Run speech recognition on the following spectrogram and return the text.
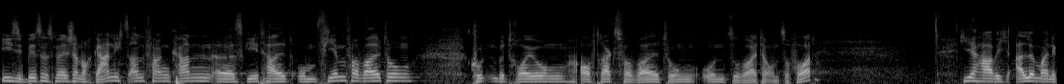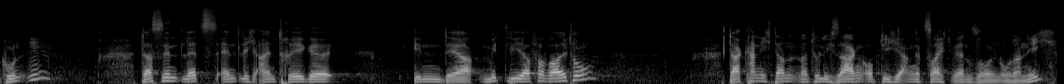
Easy Business Manager noch gar nichts anfangen kann, äh, es geht halt um Firmenverwaltung, Kundenbetreuung, Auftragsverwaltung und so weiter und so fort. Hier habe ich alle meine Kunden. Das sind letztendlich Einträge in der Mitgliederverwaltung. Da kann ich dann natürlich sagen, ob die hier angezeigt werden sollen oder nicht.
